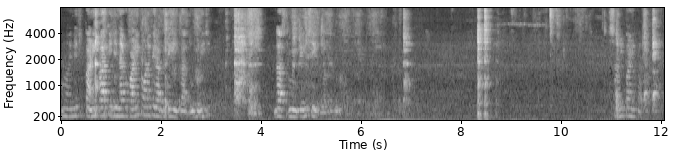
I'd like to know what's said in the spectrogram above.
ਹੁਣ ਇਹਦੇ ਚ ਪਾਣੀ ਪਾ ਕੇ ਜਿੰਨਾ ਕੁ ਪਾਣੀ ਪਾਉਣਾ ਫਿਰ ਅੱਗ ਤੇਜ਼ ਕਰ ਦੂੰ ਥੋੜੀ ਜੀ 10 ਕੁ ਮਿੰਟ ਇਹਨੂੰ ਸੇਕ ਲੱਗੂਗਾ ਸਾਰੀ ਪਾਣੀ ਪਾ ਦਿੱਤਾ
